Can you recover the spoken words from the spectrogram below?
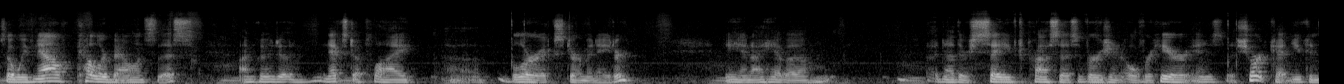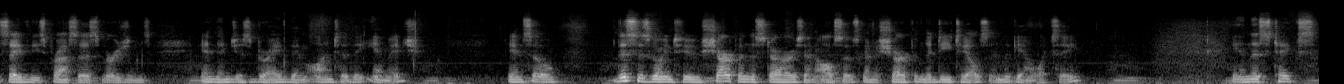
So we've now color balanced this. I'm going to next apply uh, BlurXTerminator. And I have a another saved process version over here. And as a shortcut, you can save these process versions and then just drag them onto the image. And so this is going to sharpen the stars and also is going to sharpen the details in the galaxy. And this takes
